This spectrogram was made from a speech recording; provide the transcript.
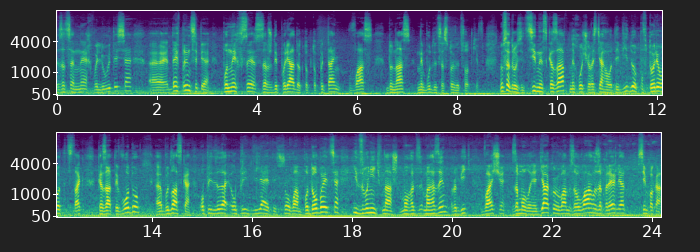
за це не хвилюйтеся. Де, в принципі, по них все завжди порядок, тобто питань у вас до нас не буде це 100%. Ну все, друзі, ціни сказав, не хочу розтягувати відео, повторювати так, казати воду. Е, Будь ласка, оприділя- оприділяйтесь, що вам подобається, і дзвоніть в наш магазин, робіть ваші замовлення. Дякую вам за увагу, за перегляд. Всім пока.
